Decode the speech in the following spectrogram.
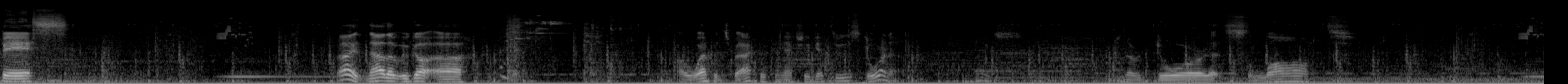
face. Right, now that we've got uh, our weapons back, we can actually get through this door now. Another door that's locked. There's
